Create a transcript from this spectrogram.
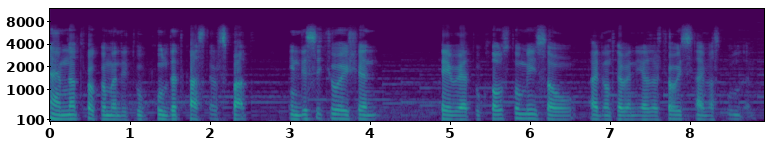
I am not recommended to pull that caster spot. In this situation, they were too close to me, so I don't have any other choice, I must pull them.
